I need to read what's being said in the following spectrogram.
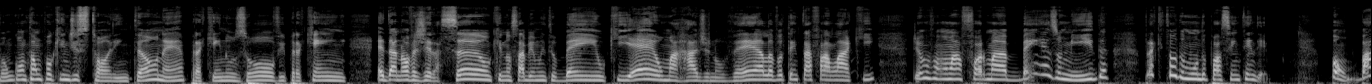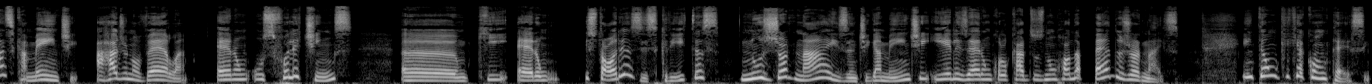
Vamos contar um pouquinho de história, então, né? Para quem nos ouve, para quem é da nova geração, que não sabe muito bem o que é uma radionovela, vou tentar falar aqui de uma forma bem resumida para que todo mundo possa entender. Bom, basicamente, a radionovela eram os folhetins uh, que eram histórias escritas nos jornais antigamente e eles eram colocados no rodapé dos jornais. Então, o que, que acontece?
